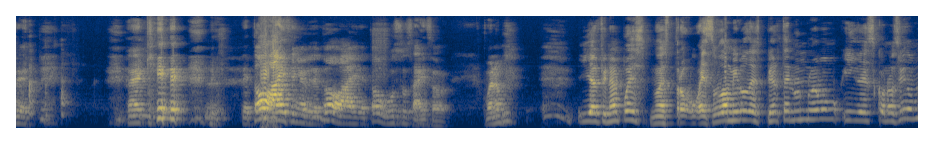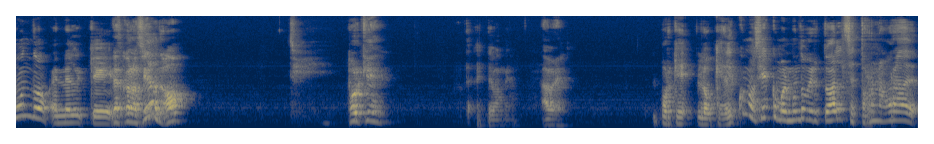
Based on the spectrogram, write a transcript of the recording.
de, aquí, de, de todo hay, señores, de todo hay, de todo gustos hay. Bueno, y al final, pues, nuestro huesudo amigo despierta en un nuevo y desconocido mundo en el que... desconocido, ¿no? ¿Por qué? Ahí te va, mira. A ver. Porque lo que él conocía como el mundo virtual se torna ahora de-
